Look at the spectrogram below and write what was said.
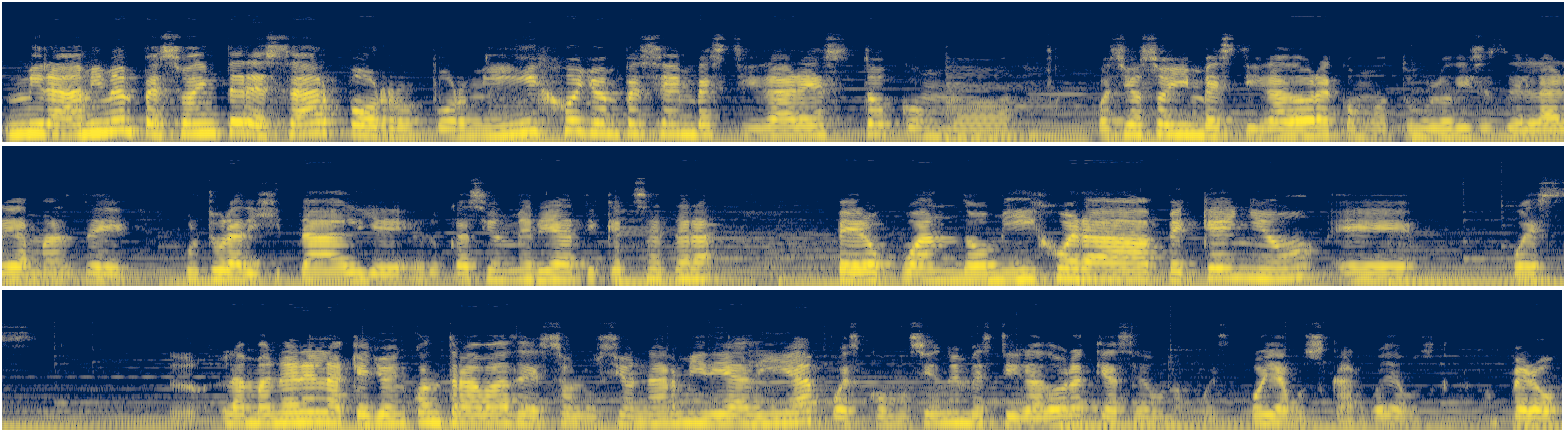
Mira, a mí me empezó a interesar por, por mi hijo, yo empecé a investigar esto como pues yo soy investigadora, como tú lo dices, del área más de cultura digital y educación mediática, etcétera. Pero cuando mi hijo era pequeño, eh, pues la manera en la que yo encontraba de solucionar mi día a día, pues como siendo investigadora, ¿qué hace uno? Pues voy a buscar, voy a buscar, ¿no? Pero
